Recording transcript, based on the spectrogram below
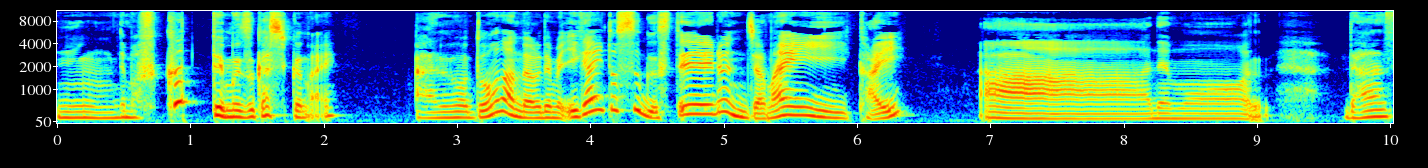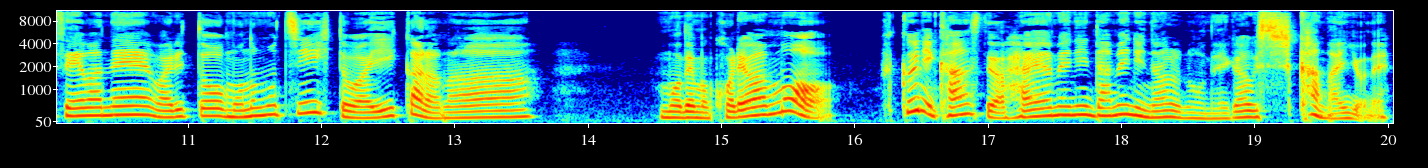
うん、でも服って難しくない？あの、どうなんだろうでも意外とすぐ捨てるんじゃないかい？あー、でも、男性はね、割と物持ちいい人はいいからな。もうでもこれはもう、服に関しては早めにダメになるのを願うしかないよね。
